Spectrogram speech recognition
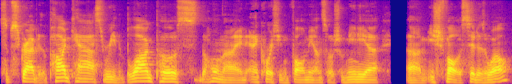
subscribe to the podcast, read the blog posts, the whole nine. And of course, you can follow me on social media. Um, you should follow Sid as well.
